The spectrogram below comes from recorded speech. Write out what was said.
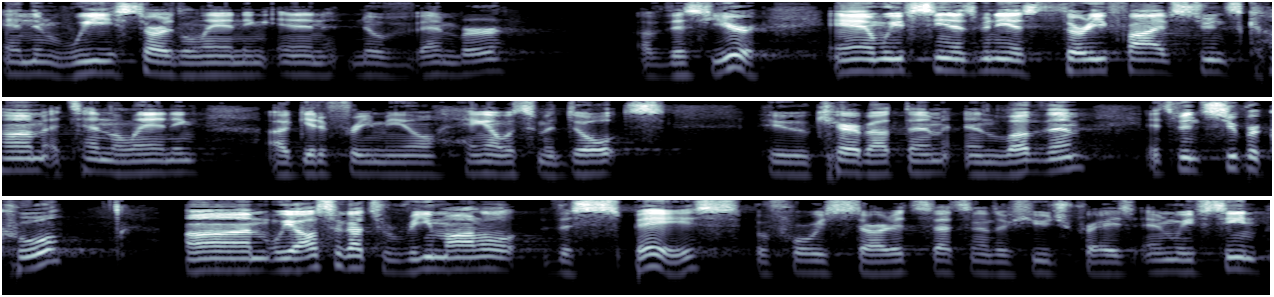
and then we started the landing in November of this year. And we've seen as many as 35 students come, attend the landing, uh, get a free meal, hang out with some adults who care about them and love them. It's been super cool. Um, we also got to remodel the space before we started, so that's another huge praise. And we've seen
